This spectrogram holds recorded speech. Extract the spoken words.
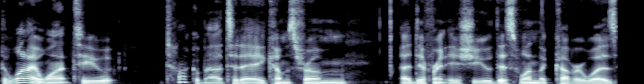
the one I want to talk about today comes from a different issue. This one, the cover was,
